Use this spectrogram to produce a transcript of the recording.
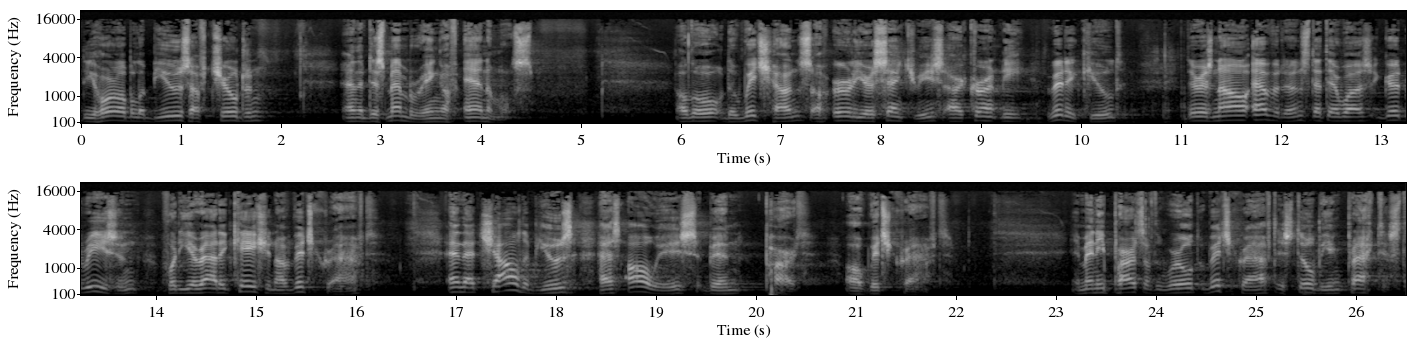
the horrible abuse of children and the dismembering of animals. Although the witch hunts of earlier centuries are currently ridiculed, there is now evidence that there was good reason for the eradication of witchcraft and that child abuse has always been part of witchcraft. In many parts of the world, witchcraft is still being practiced.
